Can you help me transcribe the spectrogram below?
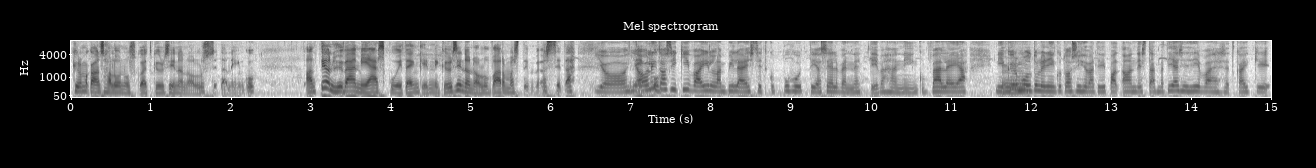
kyllä mä kans haluan uskoa, että kyllä siinä on ollut sitä niinku, Antti on hyvä mies kuitenkin, niin kyllä siinä on ollut varmasti myös sitä. Joo, ja Niinku- oli tosi kiva illan bileissä, kun puhuttiin ja selvennettiin vähän niin kuin välejä. Niin mm. kyllä mulla tuli niin kuin tosi hyvät vipat Antista, että mä tiesin siinä vaiheessa, että kaikki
